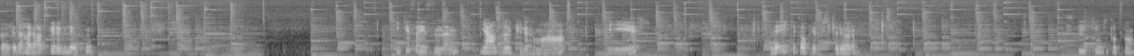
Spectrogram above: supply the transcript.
Böyle daha rahat görebilirsin. İki sayısının yazdığı külahıma bir ve iki top yapıştırıyorum. İşte ikinci topum.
